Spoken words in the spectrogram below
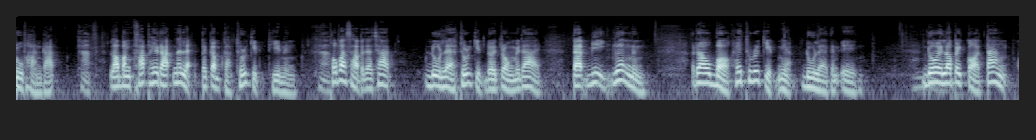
ดูผ่านรัฐครับเราบังคับให้รัฐนั่นแหละไปกำกับธุรกิจอีกทีหนึ่งครับเพราะว่าสหประชาชาติดูแลธุรกิจโดยตรงไม่ได้ แต่มีอีกเรื่องหนึ่ง เราบอกให้ธุรกิจเนี่ยดูแลกันเอง โดยเราไปก่อตั้งโค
